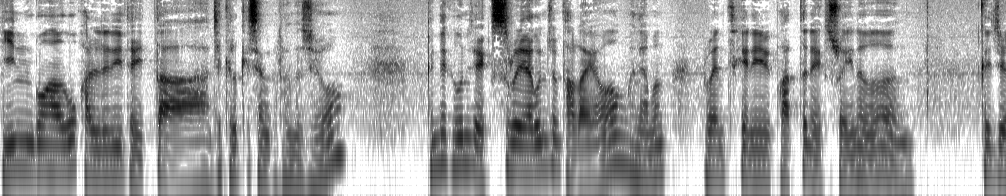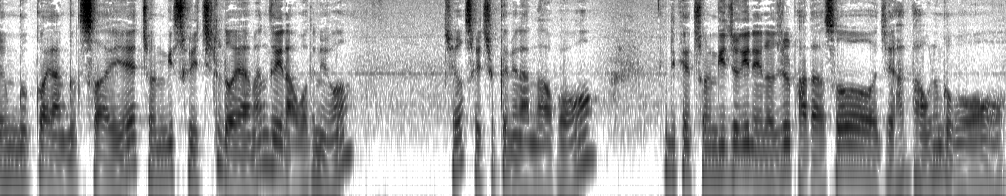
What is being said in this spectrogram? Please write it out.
인공하고 관련이 돼 있다. 이제 그렇게 생각을 하는 거죠. 근데 그건 이제 엑스레이하고는 좀 달라요. 왜냐하면 렌트겐이 봤던 엑스레이는 그 이제 음극과 양극 사이에 전기 스위치를 넣어야만 그게 나오거든요. 그죠? 스위치 끄면 안 나오고. 근데 그 전기적인 에너지를 받아서 이제 나오는 거고,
